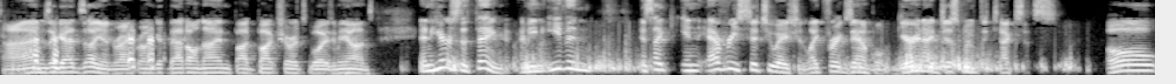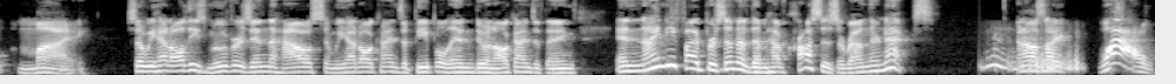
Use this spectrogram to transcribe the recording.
Times a godzillion, right? Wrong, get bad all nine, POD, POC, shorts, boys, and beyonds. And here's the thing. I mean, even, it's like in every situation, like for example, Gary and I just moved to Texas. Oh my. So we had all these movers in the house and we had all kinds of people in doing all kinds of things. And 95% of them have crosses around their necks. And I was like, wow.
